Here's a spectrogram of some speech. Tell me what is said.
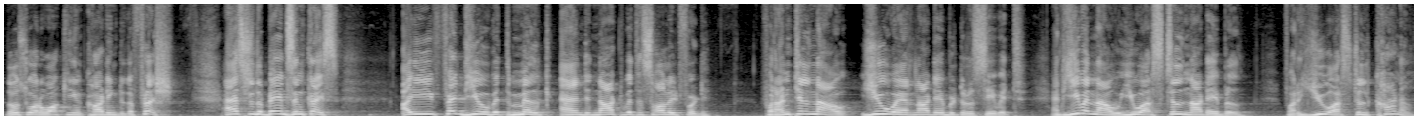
those who are walking according to the flesh. As to the babes in Christ, I fed you with milk and not with solid food. For until now, you were not able to receive it. And even now, you are still not able, for you are still carnal.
